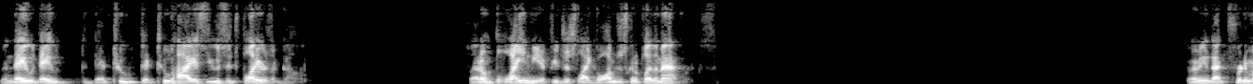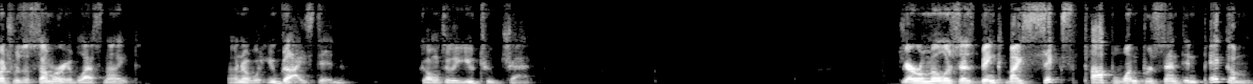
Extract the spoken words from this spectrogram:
and they they their two their two highest usage players are gone. So I don't blame you if you're just like, well, I'm just going to play the Mavericks. But I mean, that pretty much was a summary of last night. I don't know what you guys did going through the YouTube chat. Gerald Miller says, Binked my sixth top 1% in Pick'em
